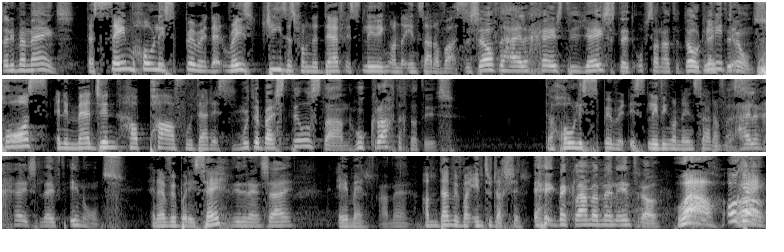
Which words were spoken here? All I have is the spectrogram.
Zijn jullie het met me eens? The same Holy Spirit that raised Jesus from the dead is living on the inside of us. Dezelfde Heilige Geest die Jezus deed opstaan uit de dood, leeft in ons. pause and imagine how powerful that is. We moeten erbij stilstaan hoe krachtig dat is. The Holy Spirit is living on the inside of De us. Heilige Geest leeft in ons. And everybody say, En iedereen zei, Amen. amen. I'm done with my introduction. Ik ben klaar met mijn intro. Wow. Okay. Wow.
